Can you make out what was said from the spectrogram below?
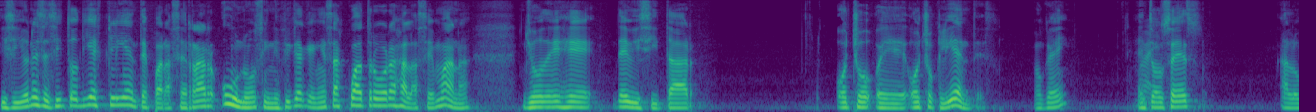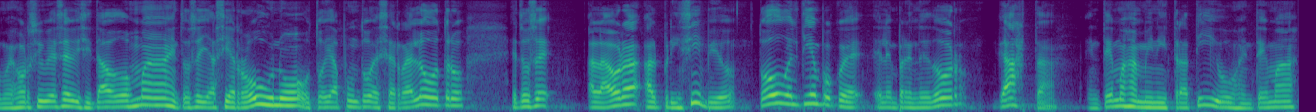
Y si yo necesito 10 clientes para cerrar uno, significa que en esas cuatro horas a la semana yo dejé de visitar ocho, eh, clientes. ¿Ok? Entonces, a lo mejor si hubiese visitado dos más, entonces ya cierro uno o estoy a punto de cerrar el otro. Entonces, a la hora, al principio, todo el tiempo que el emprendedor gasta en temas administrativos, en temas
